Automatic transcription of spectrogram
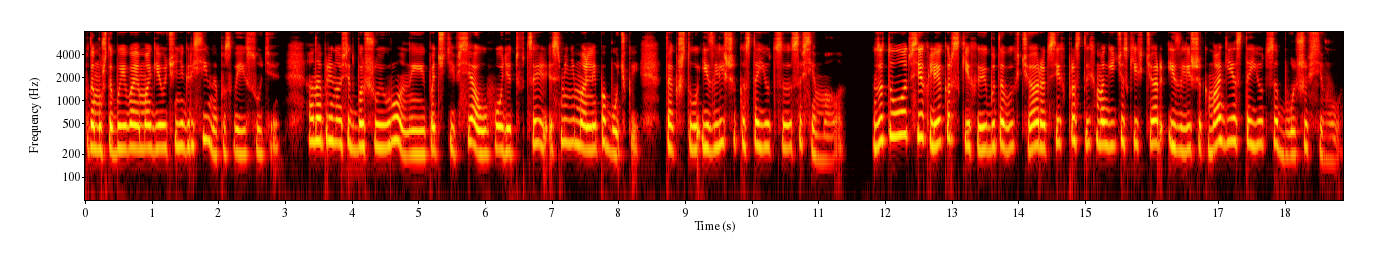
потому что боевая магия очень агрессивна по своей сути. Она приносит большой урон, и почти вся уходит в цель с минимальной побочкой, так что излишек остается совсем мало. Зато от всех лекарских и бытовых чар, от всех простых магических чар излишек магии остается больше всего.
